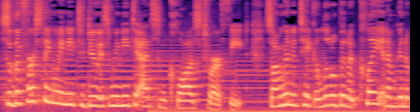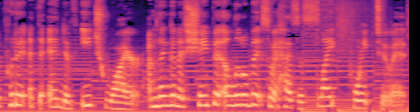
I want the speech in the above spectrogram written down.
So the first thing we need to do is we need to add some claws to our feet. So I'm going to take a little bit of clay and I'm going to put it at the end of each wire. I'm then going to shape it a little bit so it has a slight point to it.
